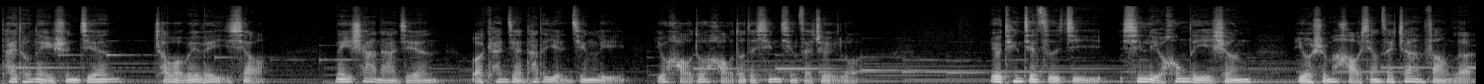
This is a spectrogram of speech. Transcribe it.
抬头那一瞬间，朝我微微一笑，那一刹那间，我看见他的眼睛里有好多好多的星星在坠落。又听见自己心里轰的一声，有什么好像在绽放了，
